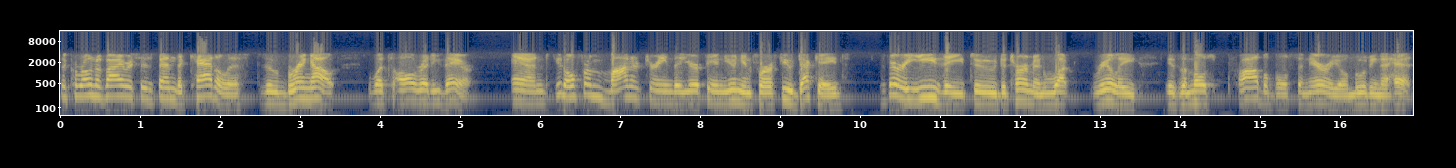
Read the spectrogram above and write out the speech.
the coronavirus has been the catalyst to bring out what's already there. And, you know, from monitoring the European Union for a few decades, it's very easy to determine what really is the most probable scenario moving ahead.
